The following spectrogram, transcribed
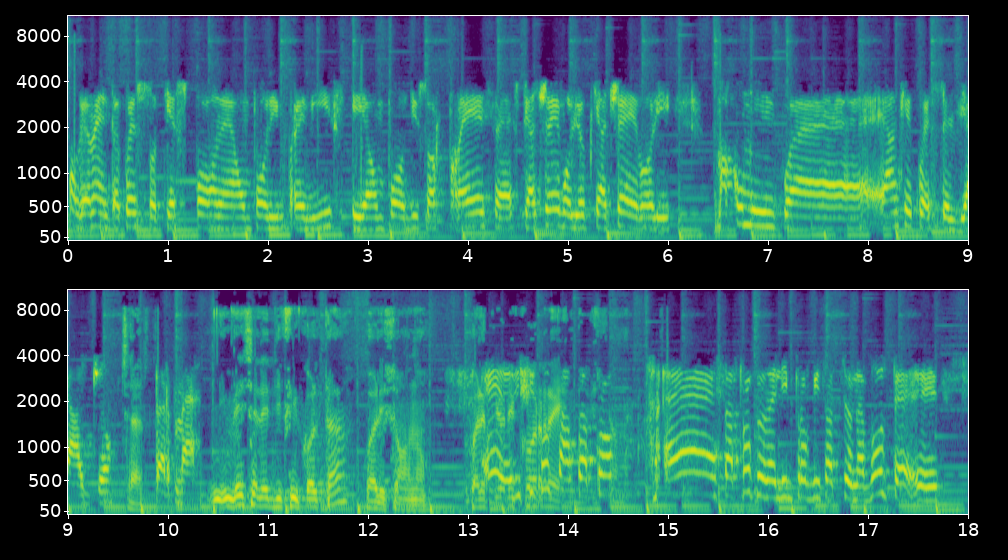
Ovviamente questo ti espone a un po' di imprevisti, a un po' di sorprese, spiacevoli o piacevoli, ma comunque è anche questo il viaggio certo. per me. Invece le difficoltà quali sono? Quale eh, le difficoltà sta, pro- eh, sta, proprio nell'improvvisazione, a volte eh,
